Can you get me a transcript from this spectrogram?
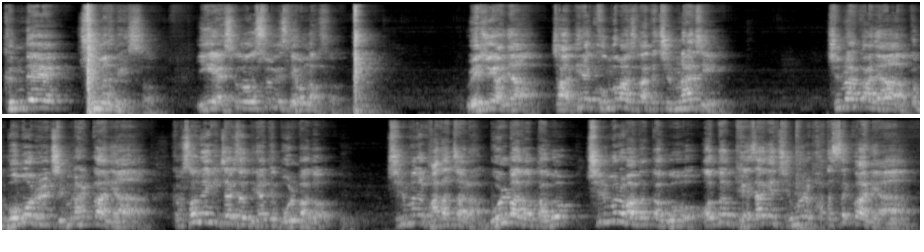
근데 중요한 게 있어. 이 에스크 동사 수능에 세번 나왔어. 왜 중요하냐? 자, 니네 궁금한 수 나한테 질문하지. 질문할 거 아니야. 그럼 뭐뭐를 질문할 거 아니야. 그럼 선생님 입장에서 니한테 뭘 받아? 질문을 받았잖아. 뭘 받았다고? 질문을 받았다고. 어떤 대상의 질문을 받았을 거 아니야.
